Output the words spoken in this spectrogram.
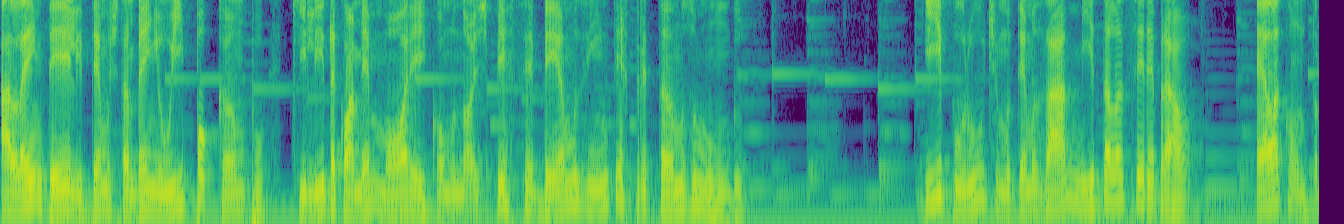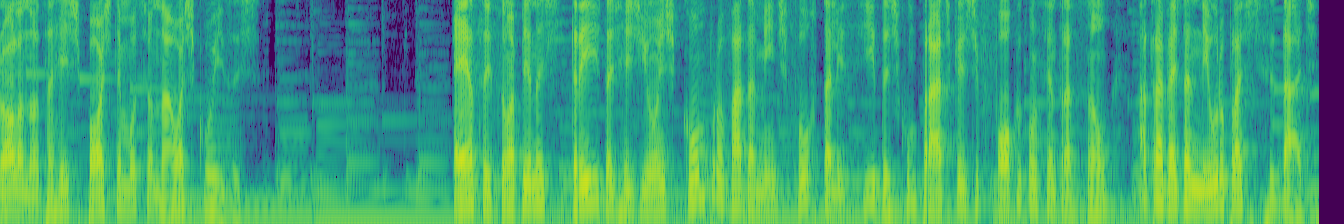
Além dele, temos também o hipocampo, que lida com a memória e como nós percebemos e interpretamos o mundo. E por último, temos a amígdala cerebral. Ela controla nossa resposta emocional às coisas. Essas são apenas três das regiões comprovadamente fortalecidas com práticas de foco e concentração através da neuroplasticidade.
